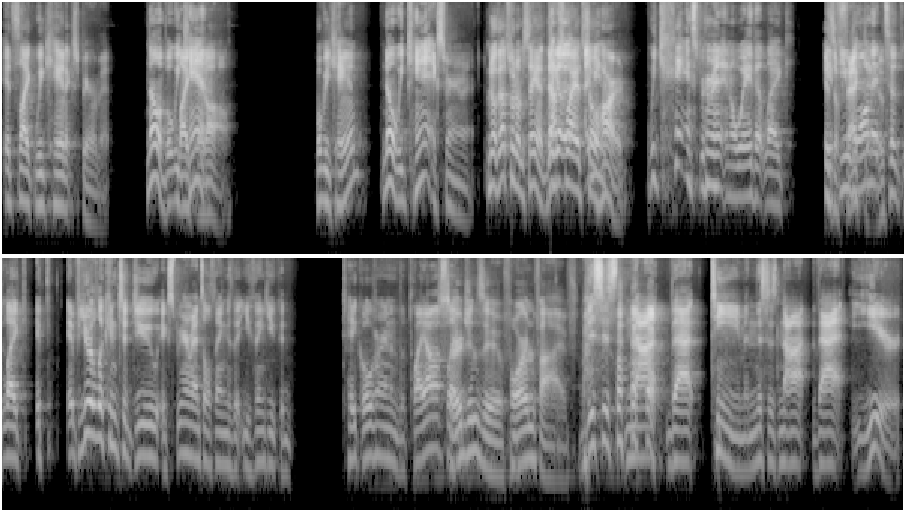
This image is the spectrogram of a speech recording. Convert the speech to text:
it's like we can't experiment No, but we like can't. at all. But we can? No, we can't experiment. No, that's what I'm saying. Like, That's uh, why it's I so mean, hard. We can't experiment in a way that like Is if you want it to like if if you're looking to do experimental things that you think you could take over into the playoffs, like, Surgeon Zu, four and five. this is not that team and this is not that year.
